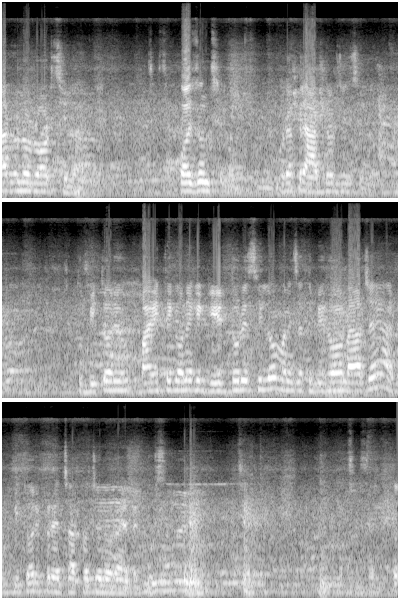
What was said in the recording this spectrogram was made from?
আর হলো রড ছিল। কয়জন ছিল? ওটা প্রায় আট দশজন ছিল। তো ভিতরে বাইরে থেকে অনেকে গেট ধরেছিল মানে যাতে বের হওয়া না যায় আর ভিতরে প্রায় চার পাঁচজন ওরা অ্যাটাক করছে তো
